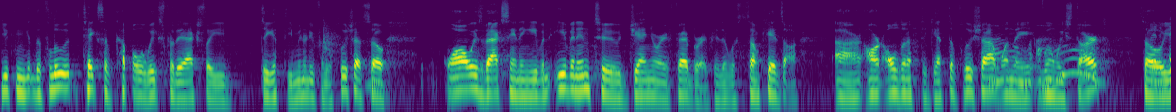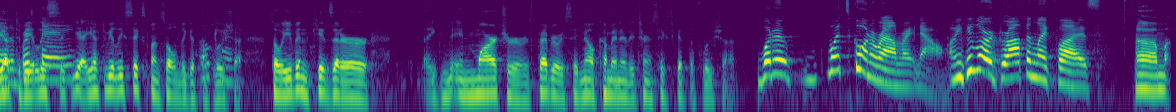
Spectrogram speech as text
you can the flu takes a couple of weeks for the actually to get the immunity from the flu shot. So we're always vaccinating even even into January, February. Because some kids are, aren't old enough to get the flu shot oh, when they oh. when we start. So you have to be birthday. at least yeah you have to be at least six months old to get the okay. flu shot. So even kids that are in March or February say no, come in and they turn six to get the flu shot. What are, what's going around right now? I mean, people are dropping like flies. Um,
